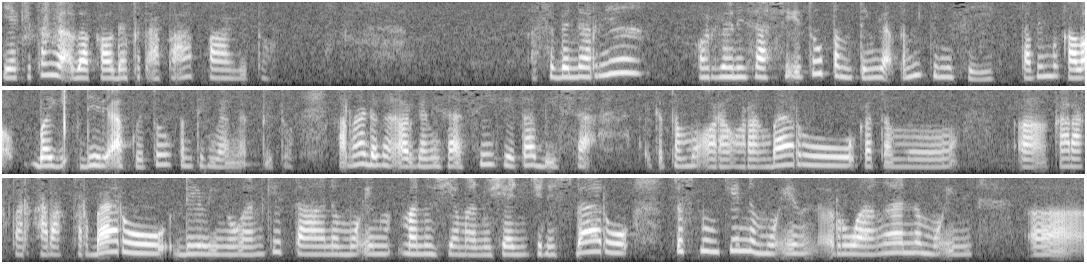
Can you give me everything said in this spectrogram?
ya kita nggak bakal dapet apa-apa gitu. Sebenarnya organisasi itu penting nggak penting sih. Tapi kalau bagi diri aku itu penting banget gitu. Karena dengan organisasi kita bisa ketemu orang-orang baru ketemu eh, karakter-karakter baru di lingkungan kita nemuin manusia-manusia jenis baru terus mungkin nemuin ruangan nemuin uh,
